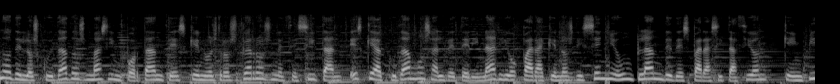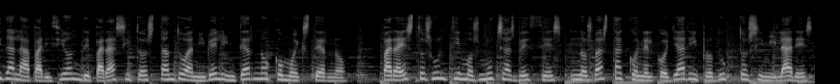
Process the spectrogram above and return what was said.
Uno de los cuidados más importantes que nuestros perros necesitan es que acudamos al veterinario para que nos diseñe un plan de desparasitación que impida la aparición de parásitos tanto a nivel interno como externo. Para estos últimos muchas veces nos basta con el collar y productos similares,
